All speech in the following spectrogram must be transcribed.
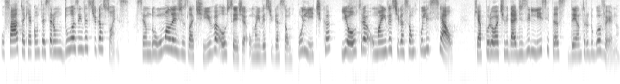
O fato é que aconteceram duas investigações sendo uma legislativa, ou seja, uma investigação política, e outra uma investigação policial, que apurou atividades ilícitas dentro do governo.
